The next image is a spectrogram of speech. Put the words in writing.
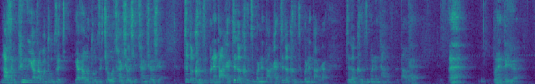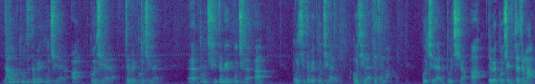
那时候拼命压在我肚子，压在我肚子，叫我传消息，传消息。这个口子不能打开，这个口子不能打开，这个口子不能打开，这个口子不能打打开，哎，不能登月。然后我肚子这边鼓起来了啊，鼓起来了，这边鼓起来了，呃，肚脐这边鼓起来啊，肚脐这边鼓起来了，鼓起来，这什么？鼓起来了，肚脐啊啊，这边鼓起来，这什么？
